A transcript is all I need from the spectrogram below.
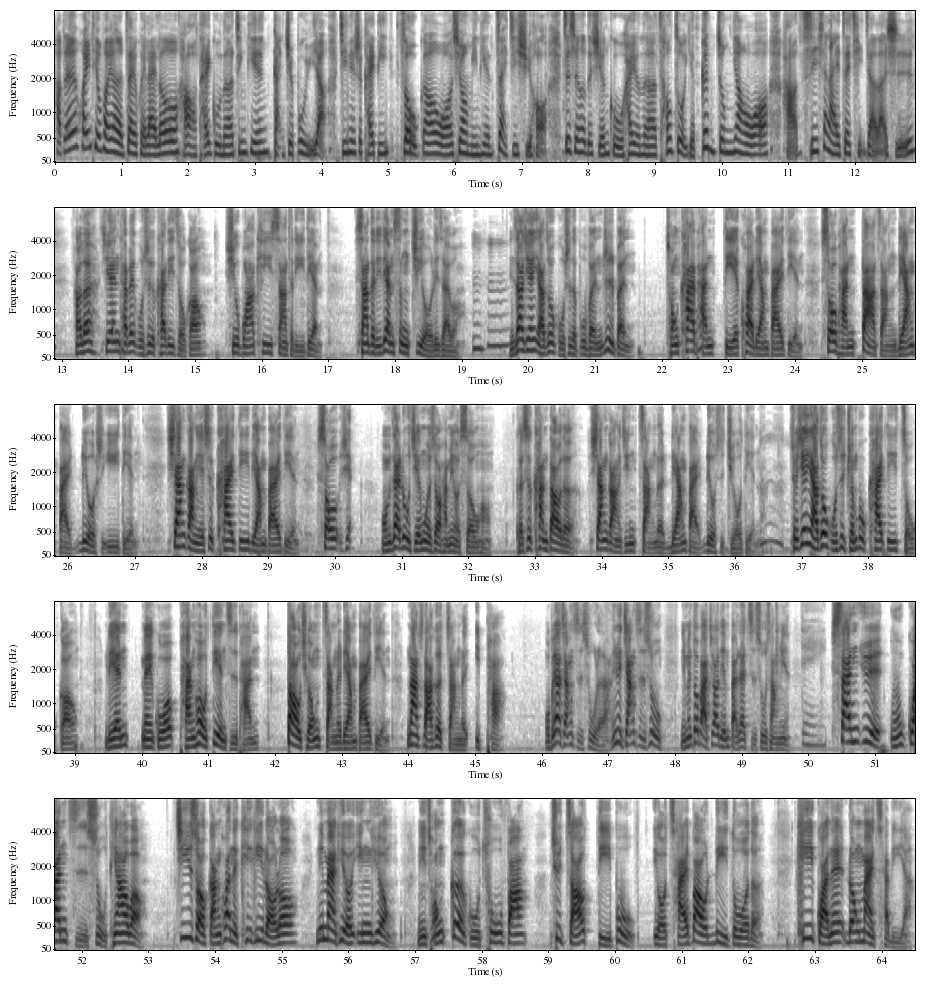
好的，欢迎听众朋友再回来喽。好，台股呢今天感觉不一样，今天是开低走高哦，希望明天再继续哈。这时候的选股还有呢操作也更重要哦。好，接下来再请教老师。好的，今天台北股市开低走高，收盘起三十二点，三十二点算久，你知道不？嗯哼。你知道今天亚洲股市的部分，日本从开盘跌快两百点，收盘大涨两百六十一点。香港也是开低两百点，收现我们在录节目的时候还没有收哈，可是看到的香港已经涨了两百六十九点了。首先亚洲股市全部开低走高，连美国盘后电子盘道琼涨了两百点，纳斯达克涨了一趴。我不要讲指数了啦，因为讲指数你们都把焦点摆在指数上面。对，三月无关指数，听好不？基手赶快的起起落落，你卖去有应用。你从个股出发去找底部有财报利多的，，K 管呢拢卖差比呀，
